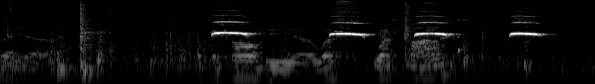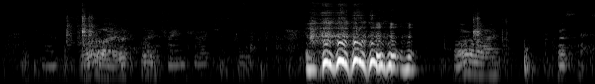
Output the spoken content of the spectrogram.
on the, uh, what they call the, uh, west, west bottoms. of Kansas City. Alright, what's By this? train tracks, you say? Alright. What's this?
